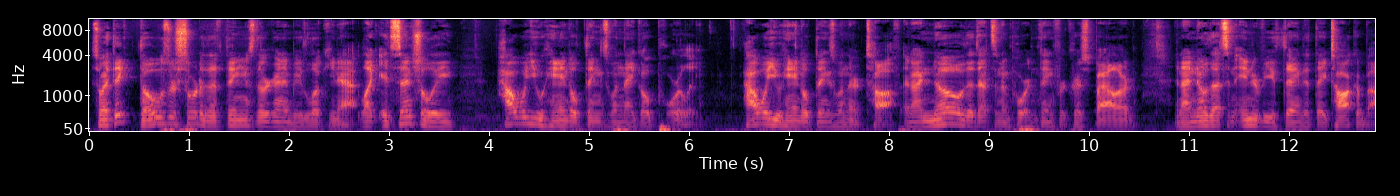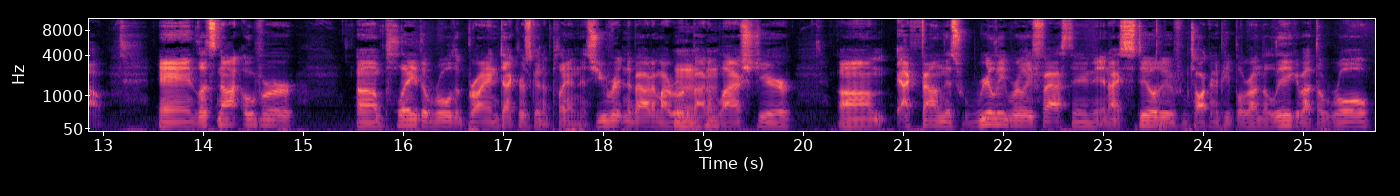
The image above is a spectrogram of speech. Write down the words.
So I think those are sort of the things they're going to be looking at. Like essentially, how will you handle things when they go poorly? How will you handle things when they're tough? And I know that that's an important thing for Chris Ballard, and I know that's an interview thing that they talk about. And let's not over um, play the role that Brian Decker is going to play in this. You've written about him. I wrote mm-hmm. about him mm-hmm. last year. Um, I found this really, really fascinating, and I still do from talking to people around the league about the role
